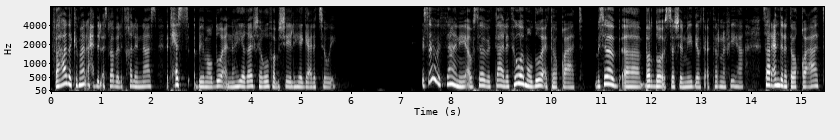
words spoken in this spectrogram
فهذا كمان أحد الأسباب اللي تخلي الناس تحس بموضوع أنه هي غير شغوفة بالشيء اللي هي قاعدة تسويه. السبب الثاني أو السبب الثالث هو موضوع التوقعات. بسبب آه، برضو السوشيال ميديا وتأثرنا فيها صار عندنا توقعات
